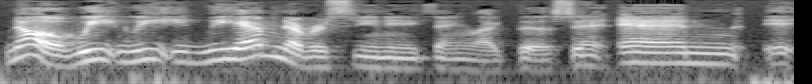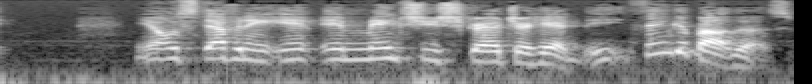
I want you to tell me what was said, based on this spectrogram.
No, we, we, we have never seen anything like this. And, and it, you know, Stephanie, it, it, makes you scratch your head. Think about this.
